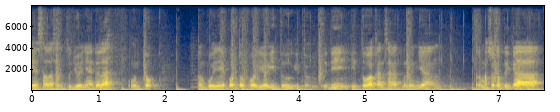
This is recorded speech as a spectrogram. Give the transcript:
ya salah satu tujuannya adalah untuk mempunyai portofolio itu gitu. Jadi itu akan sangat menunjang. Termasuk ketika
